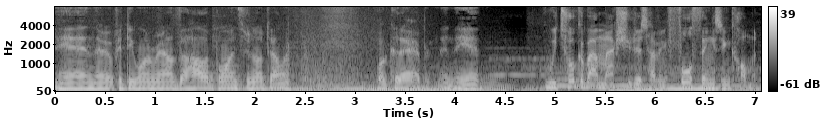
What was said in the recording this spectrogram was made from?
and there were 51 rounds of hollow points. There's no telling what could happen in the end. We talk about mass shooters having four things in common:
